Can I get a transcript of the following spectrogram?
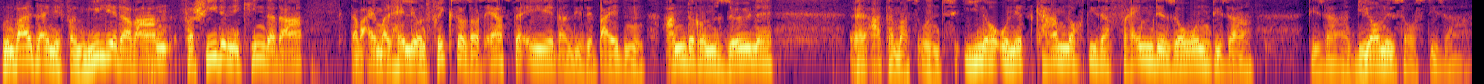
Nun war also eine Familie, da waren verschiedene Kinder da. Da war einmal Helle und Phrixos aus erster Ehe, dann diese beiden anderen Söhne, äh, Atamas und Ino. Und jetzt kam noch dieser fremde Sohn, dieser, dieser Dionysos, dieser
